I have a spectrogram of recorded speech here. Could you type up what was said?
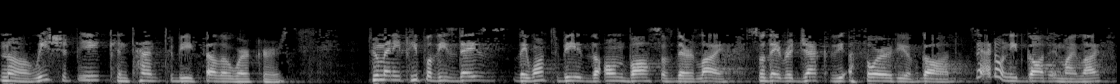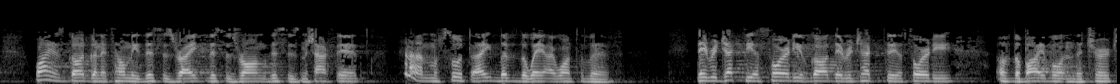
No, we should be content to be fellow workers. Too many people these days, they want to be the own boss of their life, so they reject the authority of God. Say, I don't need God in my life. Why is God going to tell me this is right, this is wrong, this is mashafid? And I'm I live the way I want to live. They reject the authority of God, they reject the authority of the Bible and the church.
